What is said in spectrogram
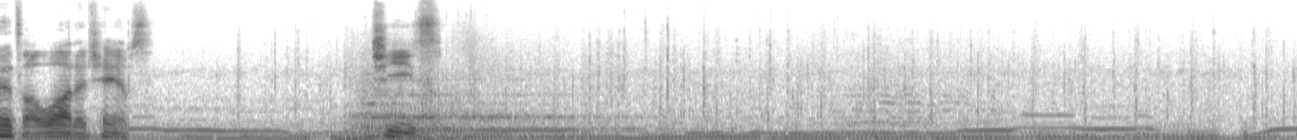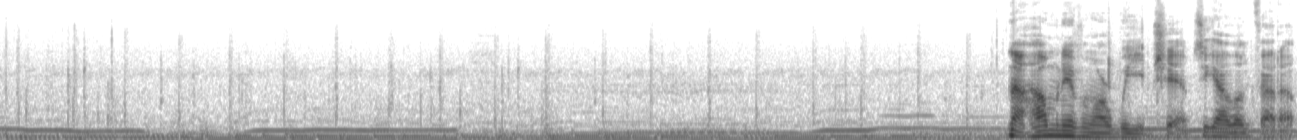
That's a lot of champs. Jeez. Now, how many of them are weeb champs? You gotta look that up.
